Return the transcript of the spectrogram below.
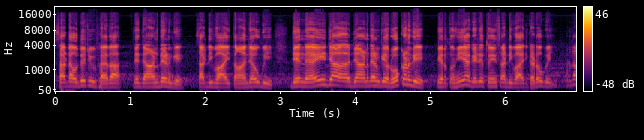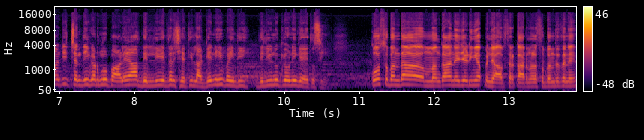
ਸਾਡਾ ਉਹਦੇ 'ਚ ਵੀ ਫਾਇਦਾ। ਜੇ ਜਾਣ ਦੇਣਗੇ, ਸਾਡੀ ਆਵਾਜ਼ ਤਾਂ ਜਾਊਗੀ। ਜੇ ਨਹੀਂ ਜਾ- ਜਾਣ ਦੇਣਗੇ, ਰੋਕਣਗੇ, ਫਿਰ ਤੁਸੀਂ ਹੈਗੇ ਜੇ ਤੁਸੀਂ ਸਾਡੀ ਆਵਾਜ਼ ਖੜੋਗੇ। ਪ੍ਰਧਾਨ ਜੀ, ਚੰਡੀਗੜ੍ਹ ਨੂੰ ਪਾਲਿਆ, ਦਿੱਲੀ ਇਧਰ ਛੇਤੀ ਲੱਗੇ ਨਹੀਂ ਪੈਂਦੀ। ਦਿੱਲੀ ਨੂੰ ਕਿਉਂ ਨਹੀਂ ਗਏ ਤੁਸੀਂ? ਕੁਝ ਸਬੰਧਾਂ ਮੰਗਾਂ ਨੇ ਜਿਹੜੀਆਂ ਪੰਜਾਬ ਸਰਕਾਰ ਨਾਲ ਸੰਬੰਧਿਤ ਨੇ।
